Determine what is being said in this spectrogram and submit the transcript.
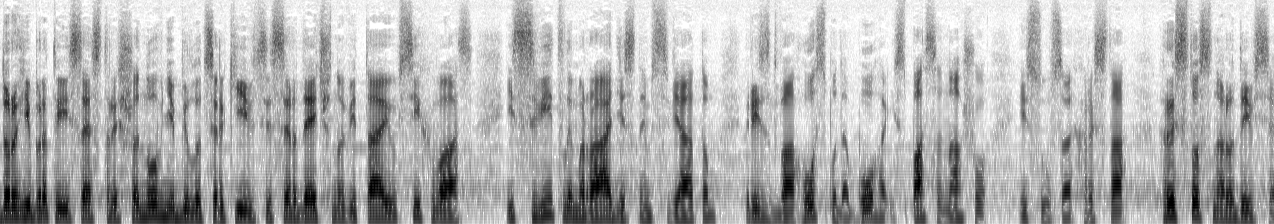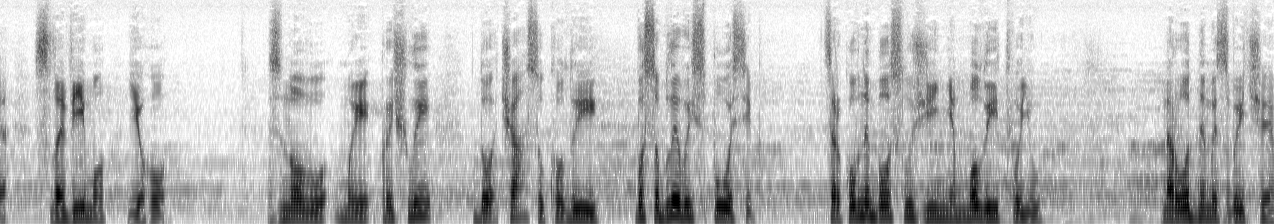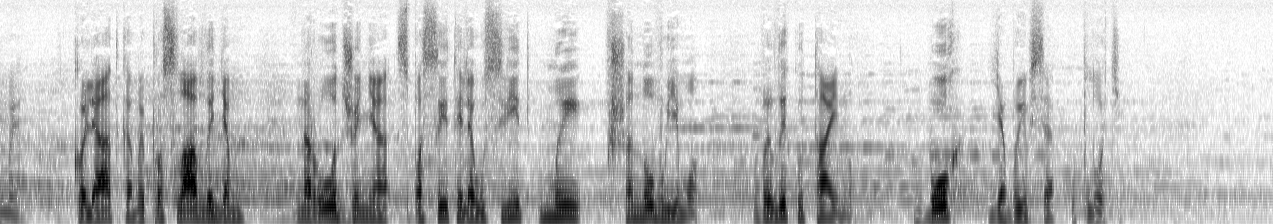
Дорогі брати і сестри, шановні білоцерківці, сердечно вітаю всіх вас із світлим радісним святом Різдва Господа Бога і Спаса нашого Ісуса Христа. Христос народився, славімо Його. Знову ми прийшли до часу, коли в особливий спосіб церковним богослужінням, молитвою, народними звичаями, колядками, прославленням народження Спасителя у світ ми вшановуємо велику тайну. Бог явився у плоті.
